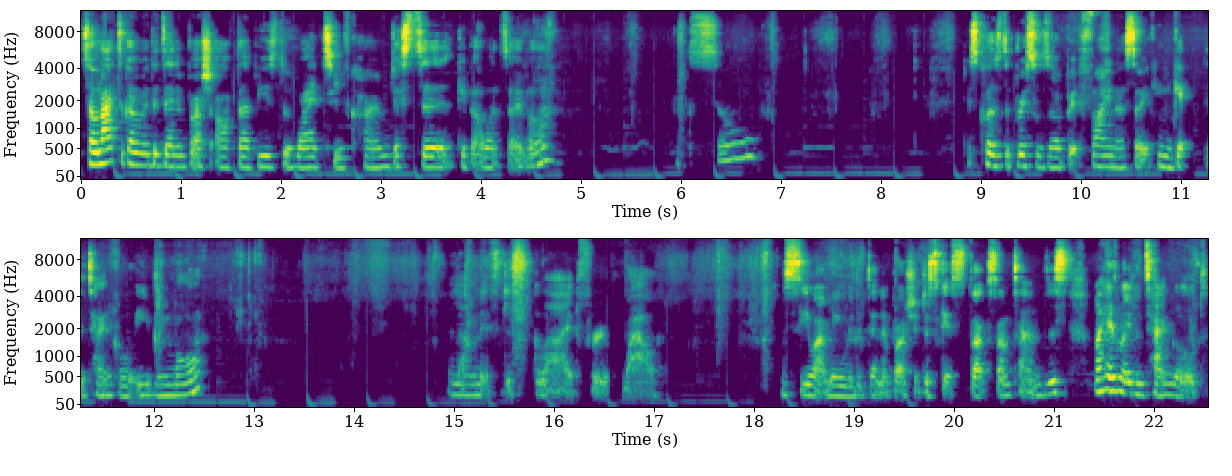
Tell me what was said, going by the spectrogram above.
So I like to go with the Denman brush after I've used the wide tooth comb just to give it a once over. Like so. Just because the bristles are a bit finer so it can get the tangle even more allowing it to just glide through. Wow. You see what I mean with the Denman brush? It just gets stuck sometimes. This My hair's not even tangled.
